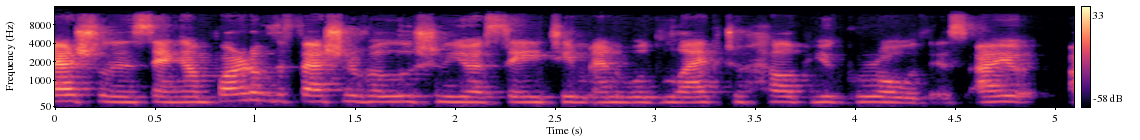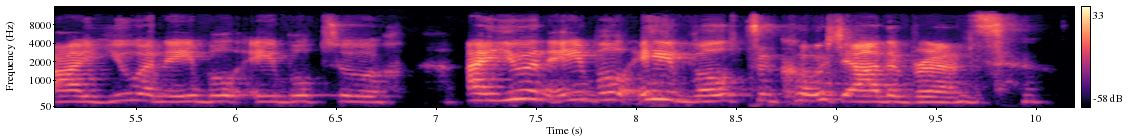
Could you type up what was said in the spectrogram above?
Ashlyn saying, I'm part of the Fashion Revolution USA team and would like to help you grow this. Are you, are you able, able to, are you able, able to coach other brands?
